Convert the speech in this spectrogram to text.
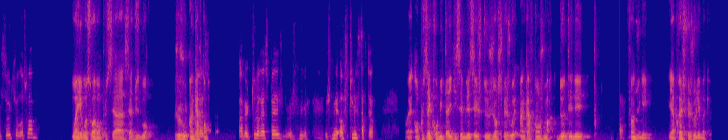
c'est eux qui reçoivent? Ouais, ils reçoivent en plus, c'est à, à, Duisbourg. Je joue un carton. Avec tout le respect, je, je, je, mets off tous mes starters. Ouais, en plus, avec Robitaille qui s'est blessé, je te jure, je fais jouer un carton, je marque deux TD, ouais. fin du game. Et après, je fais jouer les backups.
